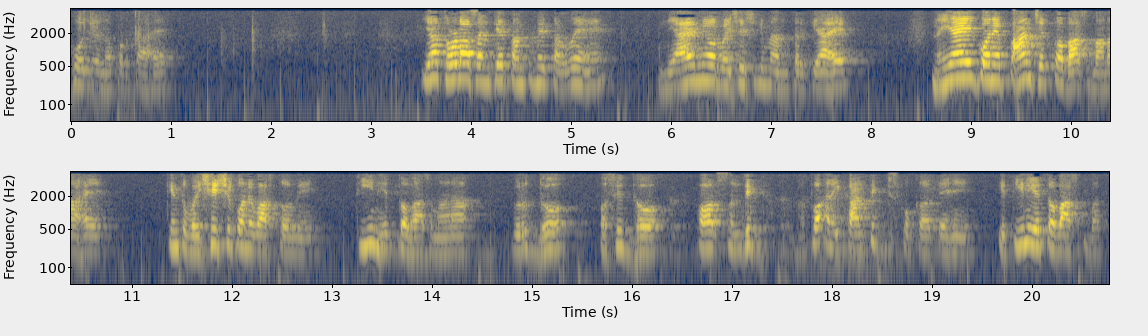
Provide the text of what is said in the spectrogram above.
खोज लेना पड़ता है। यह थोड़ा संकेत अंत में कर रहे हैं। न्याय में और वैशेषिक में अंतर क्या है? न्यायिकों ने पाँच हित्वाभास माना है, किंतु वैशेषिकों ने वास्तव में तीन हित्वाभास माना। विरुद्ध, असिद्ध और संदिग्ध, अथवा अनेकांतिक जिसको कहते हैं। ये तीन हित्वाभास की बात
